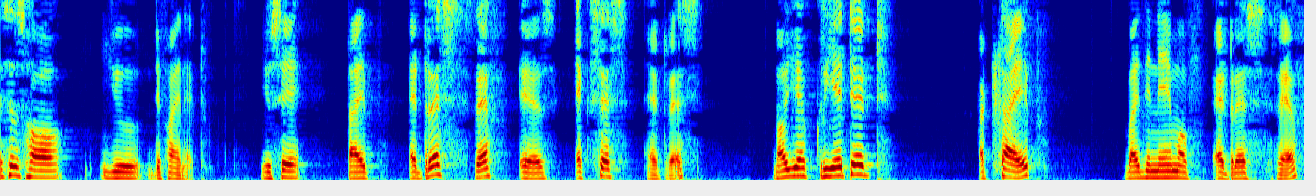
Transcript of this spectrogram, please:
this is how you define it you see type address ref is access address now you have a type by the name of address ref.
